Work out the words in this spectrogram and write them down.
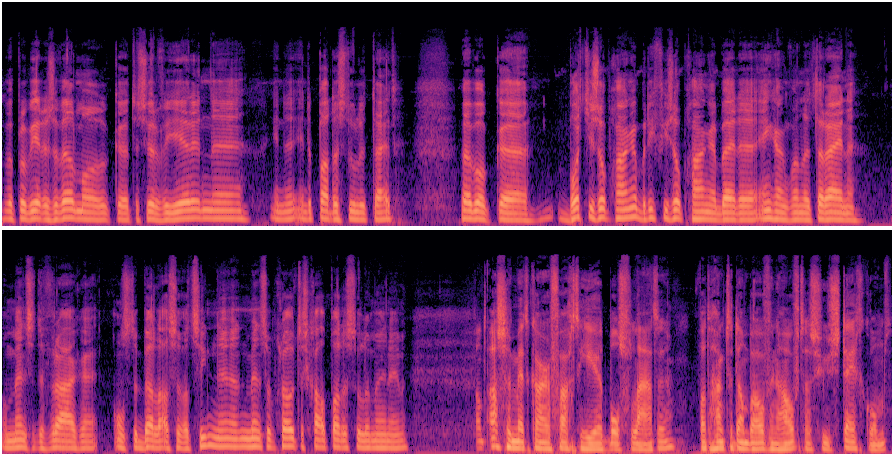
We proberen zoveel mogelijk te surveilleren in, in, de, in de paddenstoelentijd. We hebben ook bordjes opgehangen, briefjes opgehangen bij de ingang van de terreinen om mensen te vragen ons te bellen als ze wat zien. Uh, mensen op grote schaal paddenstoelen meenemen. Want als ze met karrevrachten hier het bos verlaten... wat hangt er dan boven hun hoofd als u ze tegenkomt?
